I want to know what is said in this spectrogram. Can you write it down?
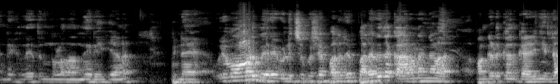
എന്റെ ഹൃദയത്തിൽ നിന്നുള്ള നന്ദി അറിയിക്കുകയാണ്. പിന്നെ ഒരുപാട് പേരെ വിളിച്ചു. പക്ഷെ പലരും പലവിധ കാരണങ്ങൾ പങ്കെടുക്കാൻ കഴിഞ്ഞില്ല.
